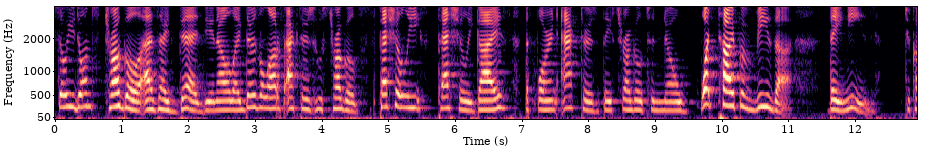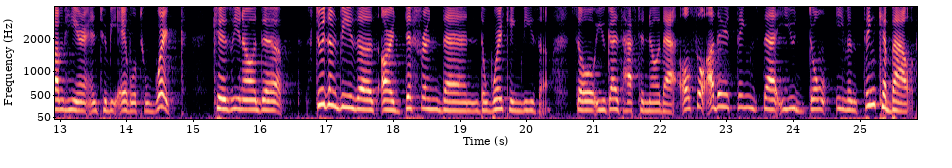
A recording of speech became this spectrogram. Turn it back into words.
so you don't struggle as I did, you know? Like there's a lot of actors who struggled, especially especially guys, the foreign actors, they struggle to know what type of visa they need to come here and to be able to work cuz you know the student visas are different than the working visa. So you guys have to know that. Also, other things that you don't even think about,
